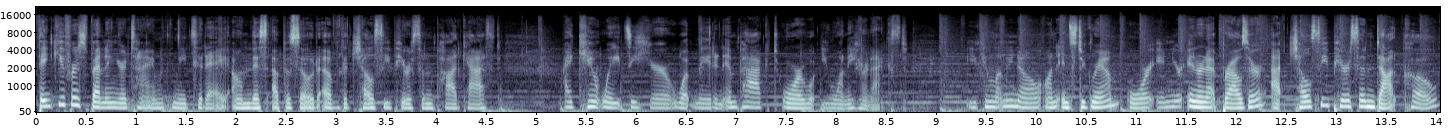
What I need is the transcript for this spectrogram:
Thank you for spending your time with me today on this episode of the Chelsea Pearson podcast. I can't wait to hear what made an impact or what you want to hear next. You can let me know on Instagram or in your internet browser at chelseapearson.co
